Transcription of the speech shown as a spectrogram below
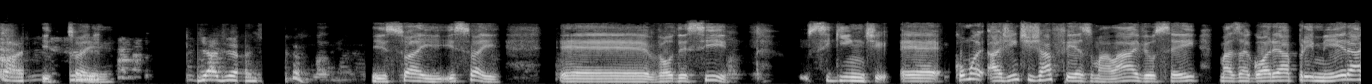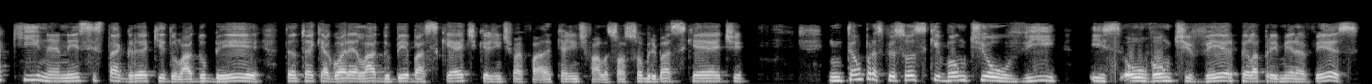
países. Isso aí. E seguir adiante. Isso aí, isso aí. É, Valdeci, seguinte, é, como a gente já fez uma live, eu sei, mas agora é a primeira aqui, né, nesse Instagram aqui do lado B, tanto é que agora é lado B basquete que a gente vai falar, que a gente fala só sobre basquete. Então, para as pessoas que vão te ouvir e, ou vão te ver pela primeira vez,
